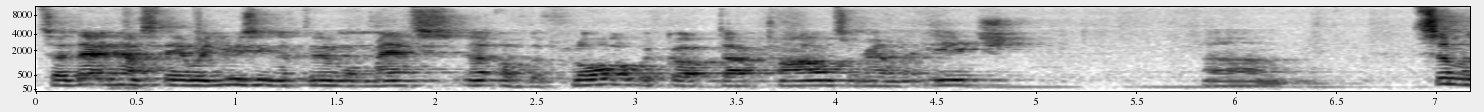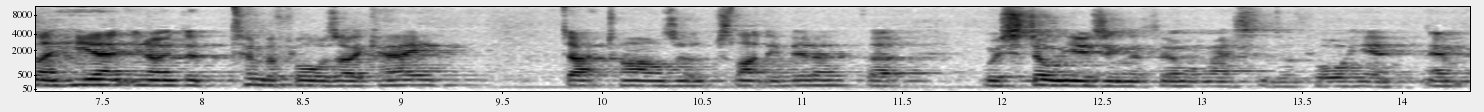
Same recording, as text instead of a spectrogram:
so that house there, we're using the thermal mass uh, of the floor. We've got dark tiles around the edge. Um, similar here, you know, the timber floor is okay, dark tiles are slightly better, but we're still using the thermal mass of the floor here. And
